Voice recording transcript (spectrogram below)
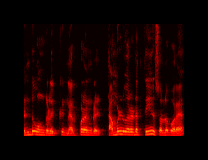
ரெண்டும் உங்களுக்கு நற்பலன்கள். தமிழ் வருடத்தையும் சொல்ல போகிறேன்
